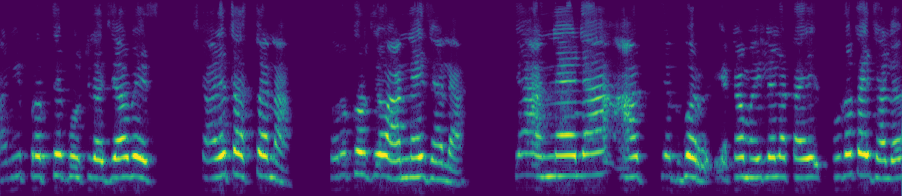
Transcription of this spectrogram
आणि प्रत्येक गोष्टीला ज्या वेळेस शाळेत असताना खरोखर जो अन्याय झाला त्या अन्यायाला आज जगभर एका महिलेला काय थोडं काय झालं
